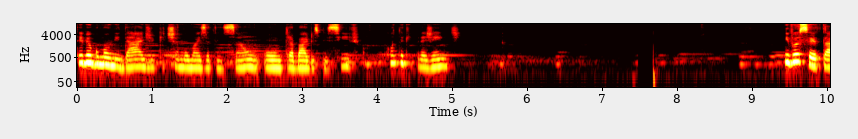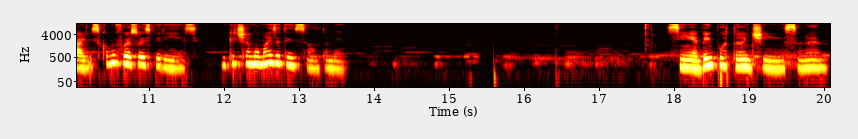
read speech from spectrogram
Teve alguma unidade que te chamou mais atenção ou um trabalho específico? Conta aqui pra gente. E você, Thales, como foi a sua experiência? O que te chamou mais atenção também? Sim, é bem importante isso, né?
